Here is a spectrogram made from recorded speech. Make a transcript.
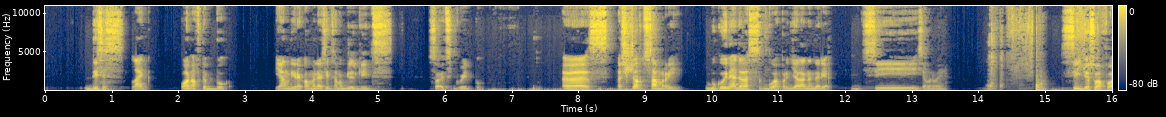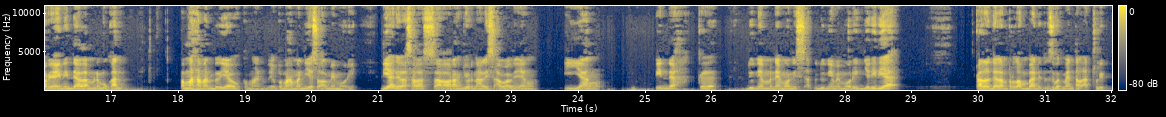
this is like one of the book yang direkomendasiin sama Bill Gates. So it's a great book. Uh, a short summary, buku ini adalah sebuah perjalanan dari si siapa namanya? Si Joshua Foer ini dalam menemukan pemahaman beliau, pemahaman beliau, pemahaman dia soal memori. Dia adalah salah seorang jurnalis awalnya yang yang pindah ke dunia mnemonis atau dunia memori. Jadi dia kalau dalam perlombaan itu disebut mental athlete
